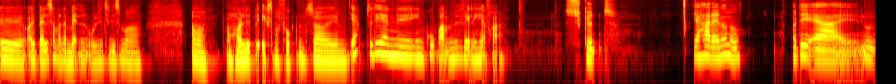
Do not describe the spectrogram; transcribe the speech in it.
Øh, og i balsam er der mandelolie til ligesom at, at, at holde lidt ekstra på fugten. Så øh, ja, så det er en, øh, en god varm anbefaling herfra. Skønt. Jeg har et andet med. Og det er, øh, nu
